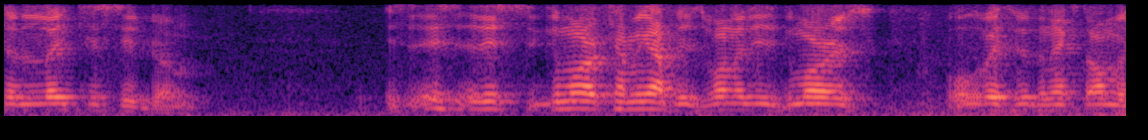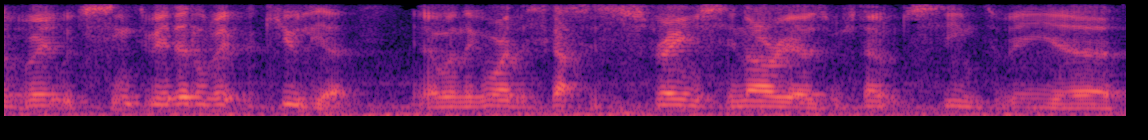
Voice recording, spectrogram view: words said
Shaloi. Is this, this Gemara coming up is one of these Gemaras all the way through the next Amud, which seem to be a little bit peculiar. You know, when the Gemara discusses strange scenarios which don't seem to be uh,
